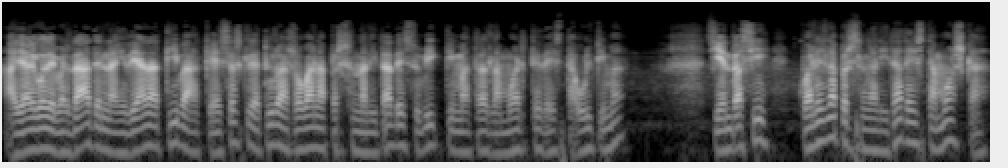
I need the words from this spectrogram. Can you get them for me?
¿Hay algo de verdad en la idea nativa que esas criaturas roban la personalidad de su víctima tras la muerte de esta última? Siendo así, ¿cuál es la personalidad de esta mosca?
